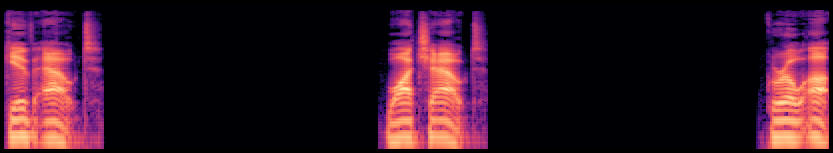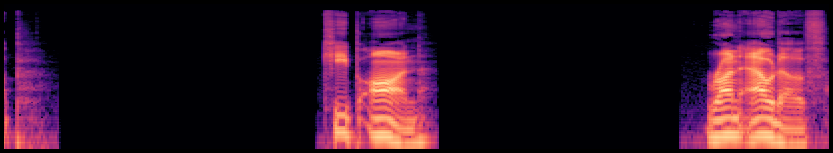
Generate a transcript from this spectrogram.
Give out. Watch out. Grow up. Keep on. Run out of.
